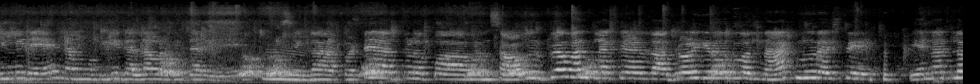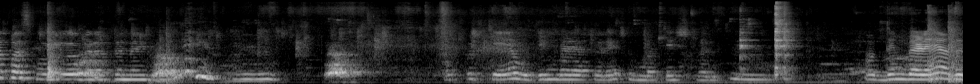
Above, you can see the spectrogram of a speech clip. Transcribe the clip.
ಇಲ್ಲಿದೆ ನಮ್ಮ ಹುಡುಗಿಗೆಲ್ಲ ಹೊಡೆದಿದ್ದಾರೆ. ಈಗ ಬಟ್ಟೆ ಹಾಕ್ಕೊಳಪ್ಪ ಒಂದ್ ಸಾವಿರ ರೂಪಾಯಿ ಒಂದ್ ಲೆಕ್ಕ ಹೇಳ್ದ ಅದ್ರೊಳಗಿರೋದು ಒಂದ್ ನಾಲ್ಕನೂರ ಅಷ್ಟೇ. ಏನ್ ಹತ್ಲಪ್ಪ ಸ್ಕೂಲಿಗೆ ಹೋಗಿ ಬರತ್ತನ್ನ ಉಪ್ಪಿಟ್ಟಿಗೆ ಉದ್ದಿನ ಬೇಳೆ ಹಾಕಿದ್ರೆ ತುಂಬಾ ಟೇಸ್ಟ್ ಬಂತು ಉದ್ದಿನ ಬೇಳೆ ಅದ್ರ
